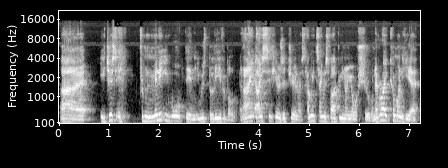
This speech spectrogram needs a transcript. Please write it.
Uh, he just, from the minute he walked in, he was believable. And I, I sit here as a journalist. How many times have I been on your show? Whenever I come on here,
